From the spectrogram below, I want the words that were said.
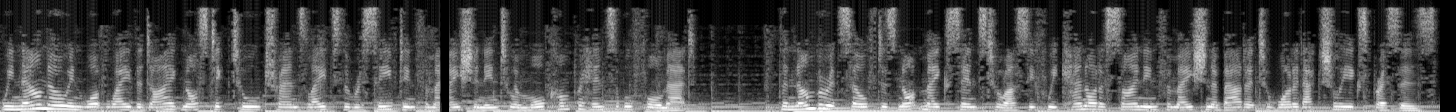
We now know in what way the diagnostic tool translates the received information into a more comprehensible format. The number itself does not make sense to us if we cannot assign information about it to what it actually expresses.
